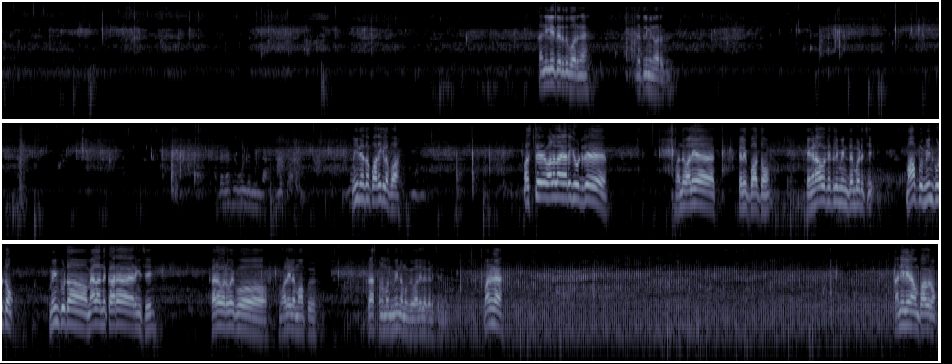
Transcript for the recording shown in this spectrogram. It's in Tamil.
தண்ணியிலே தெரியுது பாருங்க. நெத்திலி மீன் வர்றது. மீன் ஏதோ பதைக்கலப்பா. ஃபஸ்ட்டு வலைலாம் இறக்கி விட்டுட்டு வந்து வலையை கிளப்பி பார்த்தோம். எங்கன்னா ஒரு நெத்திலி மீன் தெம்படிச்சு மாப்பு மீன் கூட்டம். மீன் கூட்டம் மேலே வந்து கரை இறங்கிச்சு. கரை வரவோ இப்போது வலையில் மாப்பு கிராஸ் பண்ணும்போது மீன் நமக்கு வலையில் கிடச்சிருக்கு. பாருங்க. தண்ணியிலே நம்ம பார்க்குறோம்.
